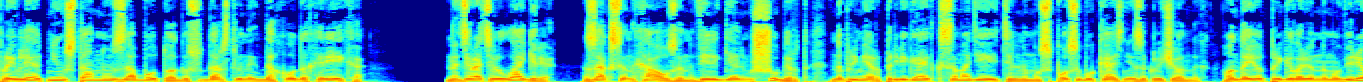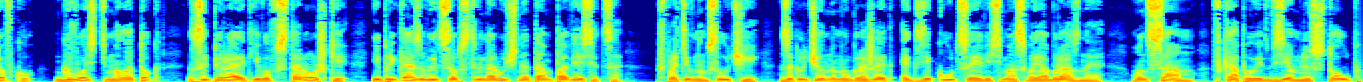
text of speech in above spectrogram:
проявляют неустанную заботу о государственных доходах Рейха. Надзиратель лагеря Заксенхаузен Вильгельм Шуберт, например, прибегает к самодеятельному способу казни заключенных. Он дает приговоренному веревку, гвоздь, молоток, запирает его в сторожке и приказывает собственноручно там повеситься. В противном случае заключенному угрожает экзекуция весьма своеобразная — он сам вкапывает в землю столб,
